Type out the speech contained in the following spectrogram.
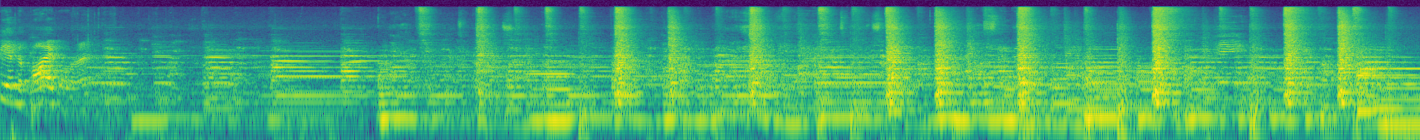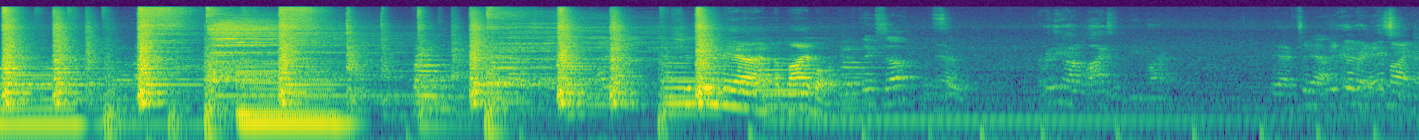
be in the Bible, right? Uh, Bible. You think so? Yeah. Everything online is in B minor. Yeah, it's in, yeah. we A minor.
